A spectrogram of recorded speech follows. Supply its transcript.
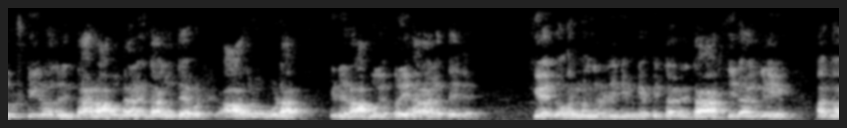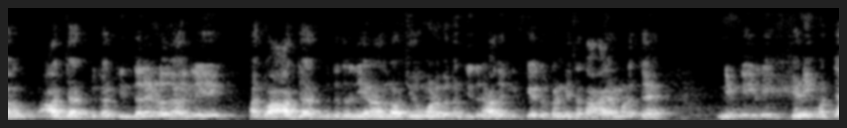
ದೃಷ್ಟಿ ಇರೋದ್ರಿಂದ ರಾಹು ಬ್ಯಾಲೆನ್ಸ್ ಆಗುತ್ತೆ. ಬಟ್ ಆದರೂ ಕೂಡ ಇಲ್ಲಿ ರಾಹುಗೆ ಪರಿಹಾರ ಆಗುತ್ತೆ ಇದೆ. ಕೇತು ಹನ್ನೊಂದರಲ್ಲಿ ನಿಮಗೆ ಪಿತಾರಿತ ಆಸ್ತಿಗಾಗಲಿ ಅಥವಾ ಆಧ್ಯಾತ್ಮಿಕ ಚಿಂತನೆಗಳಿಗಾಗಲಿ ಅಥವಾ ಆಧ್ಯಾತ್ಮಿಕದಲ್ಲಿ ಏನಾದರೂ ಅಚೀವ್ ಮಾಡ್ಬೇಕಂತಿದ್ರೆ ಅದಕ್ಕೆ ಕೇತು ಖಂಡಿತ ಸಹಾಯ ಮಾಡುತ್ತೆ. ನಿಮಗೆ ಇಲ್ಲಿ ಶನಿ ಮತ್ತೆ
